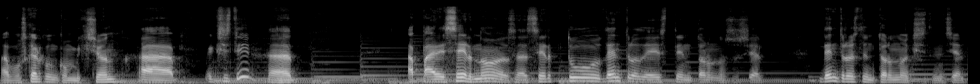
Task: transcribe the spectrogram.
a buscar con convicción, a existir, a aparecer, ¿no? O sea, ser tú dentro de este entorno social, dentro de este entorno existencial.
